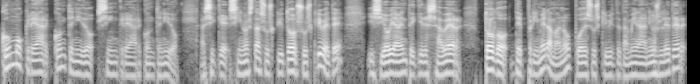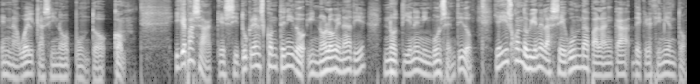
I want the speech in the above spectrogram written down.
cómo crear contenido sin crear contenido. Así que si no estás suscrito, suscríbete y si obviamente quieres saber todo de primera mano, puedes suscribirte también a la newsletter en nahuelcasino.com. ¿Y qué pasa? Que si tú creas contenido y no lo ve nadie, no tiene ningún sentido. Y ahí es cuando viene la segunda palanca de crecimiento,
